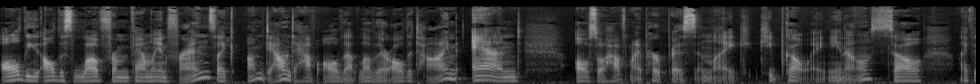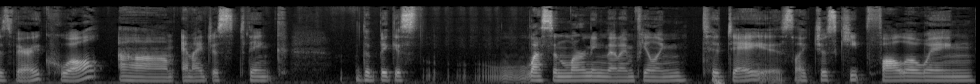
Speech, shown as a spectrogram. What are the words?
all the all this love from family and friends. Like I'm down to have all of that love there all the time and also have my purpose and like keep going, you know? So life is very cool. Um and I just think the biggest lesson learning that I'm feeling today is like just keep following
